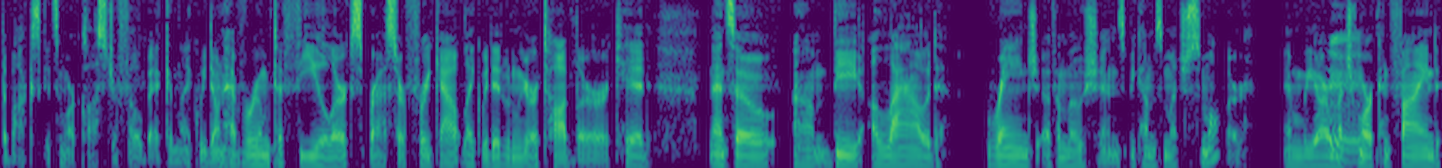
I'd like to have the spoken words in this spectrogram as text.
the box gets more claustrophobic, and like we don't have room to feel or express or freak out like we did when we were a toddler or a kid. And so um, the allowed range of emotions becomes much smaller And we are much Hmm. more confined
